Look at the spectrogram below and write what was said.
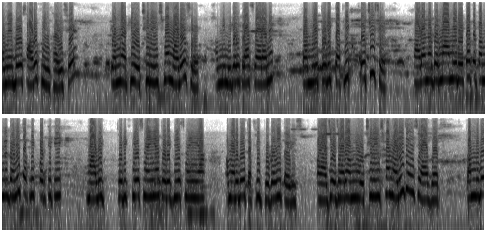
અને બહુ સારું ફીલ થાય છે. કે અમને આટલી ઓછી રેન્જમાં મળે છે અમને મિડલ ક્લાસ વાળાને તો અમને થોડીક તકલીફ ઓછી છે. ભાડાના ઘરમાં અમે રહેતા તો તમને ઘણી તકલીફ પડતી હતી. માલિક થોડીક દિવસમાં અહીંયા થોડીક દિવસમાં અહીંયા અમારે બહુ તકલીફ ભોગવવી પડી છે. પણ આજે જ્યારે અમને ઓછી રેન્જમાં મળી જાય છે આ ઘર તો અમને બહુ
